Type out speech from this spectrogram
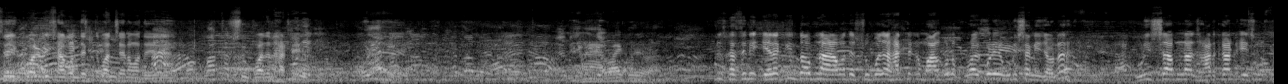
সেই কোয়ালিটি ছাগল দেখতে পাচ্ছেন আমাদের সুখবাজার হাটে। ভাই খাসিনি এরা কিন্তু আপনার আমাদের সুবাজার হাট থেকে মালগুলো ক্রয় করে উড়িষ্যা নিয়ে যাও, না? উড়িষ্যা, আপনার ঝাড়খণ্ড, এই সমস্ত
